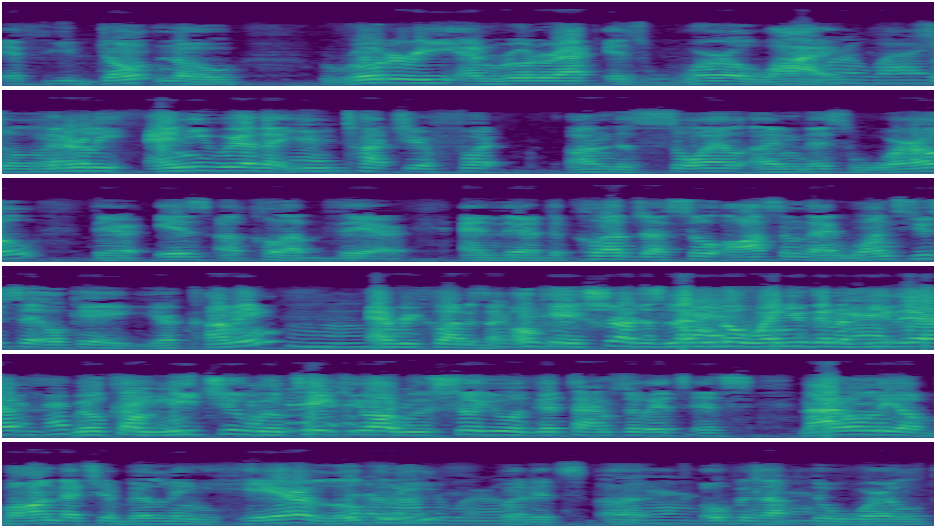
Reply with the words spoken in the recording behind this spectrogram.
if you don't know, Rotary and Rotaract is worldwide. Worldwide, So yes. literally anywhere that you touch your foot on the soil in this world, there is a club there. And there, the clubs are so awesome that once you say, okay, you're coming, every club is like, Every- okay, sure, just let Mm-hmm. Yes. me know when you're going to Yes. be there. We'll come exciting. meet you. We'll take you out. We'll show you a good time. So it's it's not only a bond that you're building here locally, around the world. but it's uh, Yeah. opens Yeah. up the world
